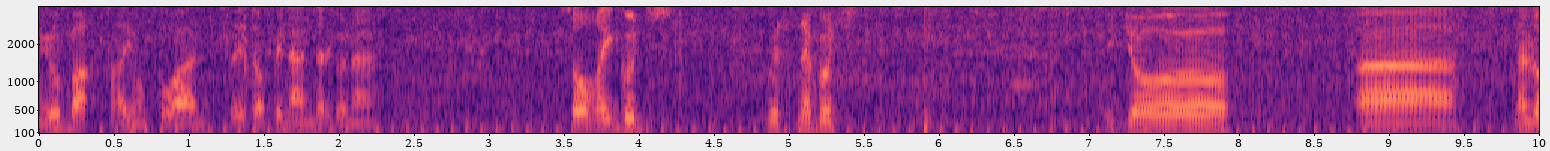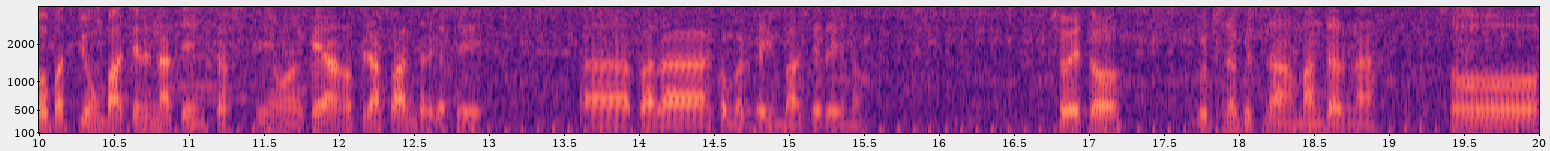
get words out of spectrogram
U-box, saka yung upuan. So, ito, pinaandar ko na. So, okay, goods. Goods na goods. Medyo, ah, nalobat yung battery natin. Tapos, yung, kaya ako pinapaandar kasi, ah, para kumarga yung battery, no? So, ito, goods na goods na, mandar na. So,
